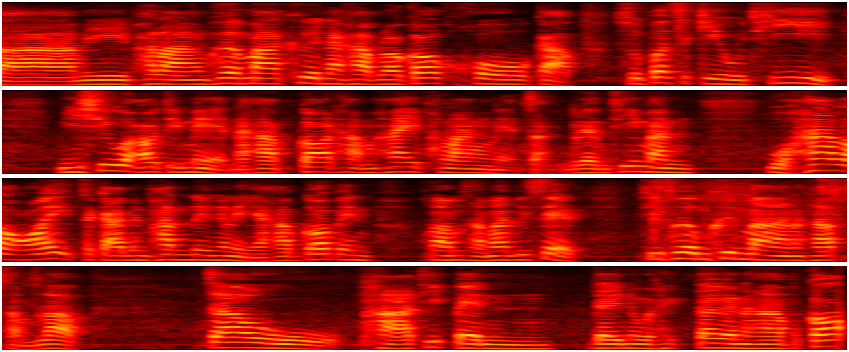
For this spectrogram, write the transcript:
จะมีพลังเพิ่มมากขึ้นนะครับ แล้วก็โคกับซูเปอร์สกิลที่มีชื่อว่าอัลติเมทนะครับ ก็ทำให้พลังเนี่ย จากเดิมที่มันบวก 500 จะกลายเป็นพันหนึ่งอะไรอย่างเงี้ยครับ ก็เป็นความสามารถพิเศษที่เพิ่มขึ้นมานะครับสำหรับเจ้าพาที่เป็น ไดโนเทคเตอร์นะครับ ก็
